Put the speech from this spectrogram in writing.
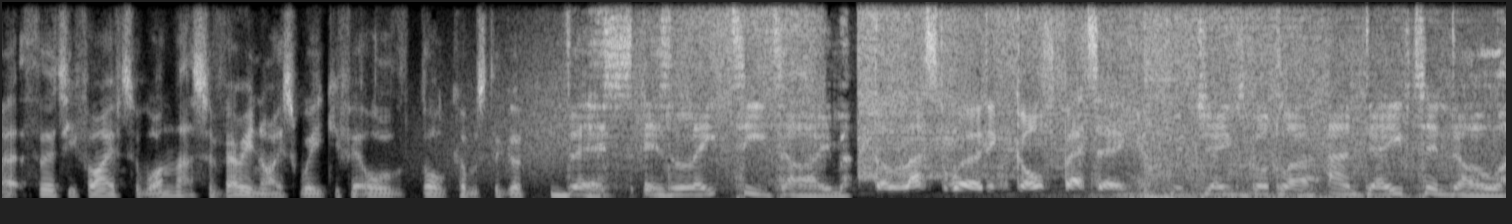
at 35 to 1. That's a very nice week if it all all comes to good. This is late tea time. The last word in golf betting with James Butler and Dave Tyndall.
